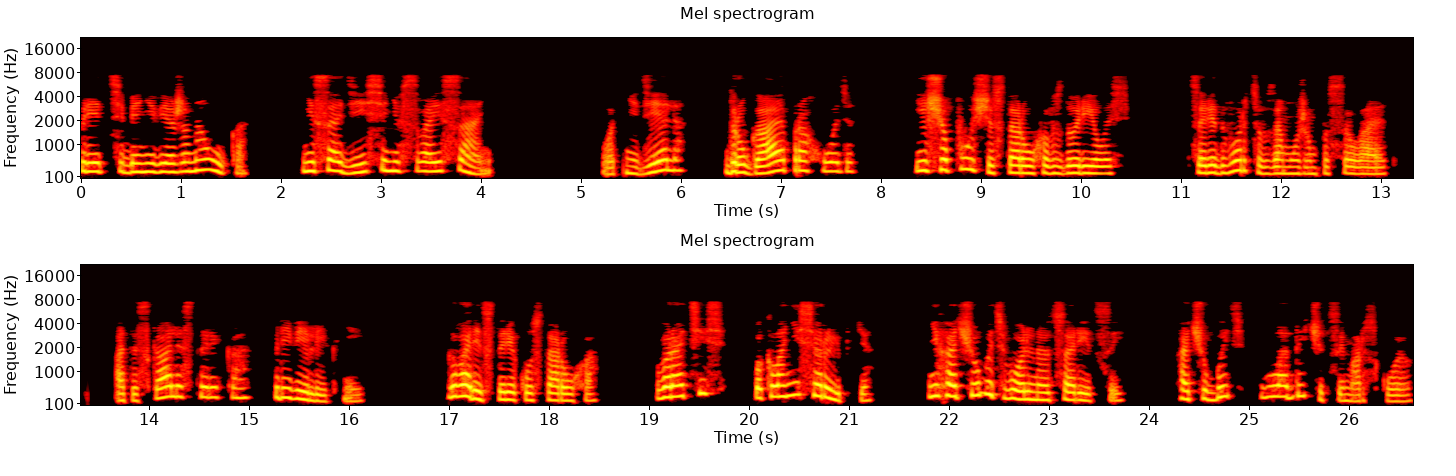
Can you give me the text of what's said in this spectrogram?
впредь тебе невежа наука, не садись и не в свои сани. Вот неделя, другая проходит, еще пуще старуха вздурилась. Царедворцев за мужем посылает. Отыскали старика, привели к ней. Говорит старику старуха, воротись, поклонись рыбке. Не хочу быть вольную царицей, хочу быть владычицей морскою,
